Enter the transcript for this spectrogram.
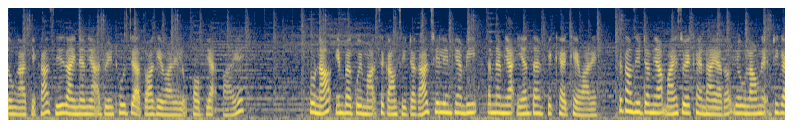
သုံးကားဖြစ်ကဈေးဆိုင်နှများအတွင်ထိုးကျသွားခဲ့ပါတယ်လို့ဖော်ပြပါတယ်။ ထို့နောက်အင်ဘက်ကွေမှစစ်ကောင်စီတပ်ကခြေလင်းဖြန့်ပြီးတနက်များရန်တမ်းပစ်ခတ်ခဲ့ပါတယ်။စစ်ကောင်စီတပ်များမိုင်းဆွဲခံထားရသောရုပ်လောင်းနဲ့အထိကိ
